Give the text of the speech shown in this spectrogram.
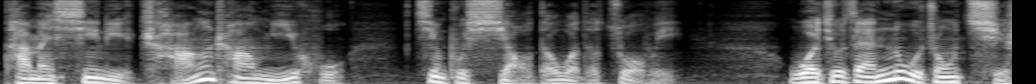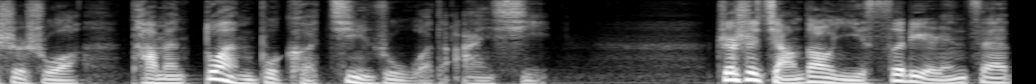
他们心里常常迷糊，竟不晓得我的作为。我就在怒中起誓说，他们断不可进入我的安息。”这是讲到以色列人在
